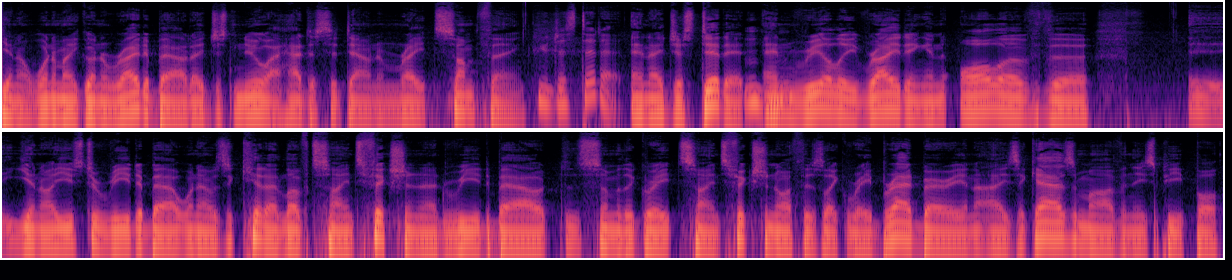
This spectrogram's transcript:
you know, what am I going to write about? I just knew I had to sit down and write something You just did it. and I just did it. Mhm. And really writing and all of the, uh, you know, I used to read about when I was a kid. I loved science fiction. I'd read about some of the great science fiction authors like Ray Bradbury and Isaac Asimov and these people.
